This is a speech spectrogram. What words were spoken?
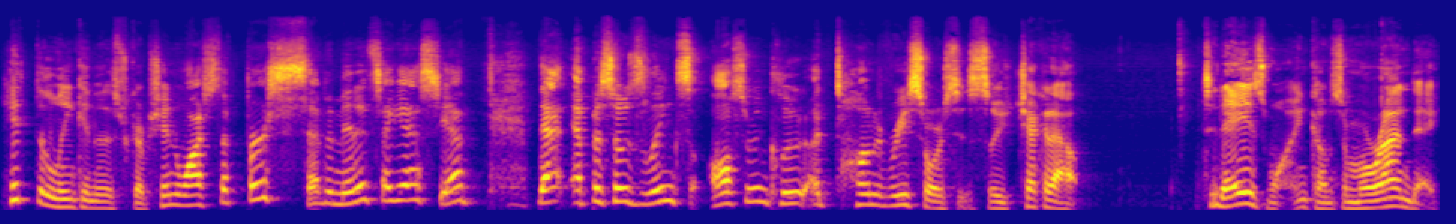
hit the link in the description. Watch the first seven minutes, I guess. Yeah. That episode's links also include a ton of resources. So you check it out. Today's wine comes from Morandé.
